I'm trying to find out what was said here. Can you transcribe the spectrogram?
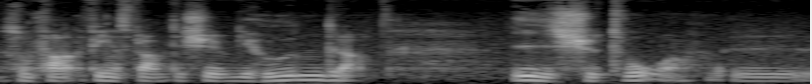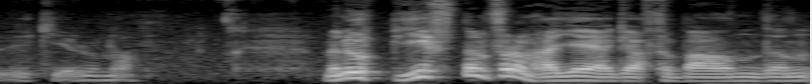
som finns fram till 2000 i 22 i, i Kiruna. Men uppgiften för de här jägarförbanden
